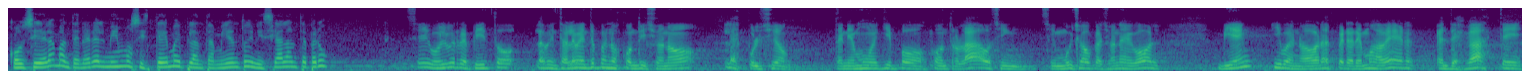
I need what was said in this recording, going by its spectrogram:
¿Considera mantener el mismo sistema y planteamiento inicial ante Perú? Sí, vuelvo y repito, lamentablemente pues nos condicionó la expulsión. Teníamos un equipo controlado, sin, sin muchas ocasiones de gol. Bien, y bueno, ahora esperaremos a ver el desgaste.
